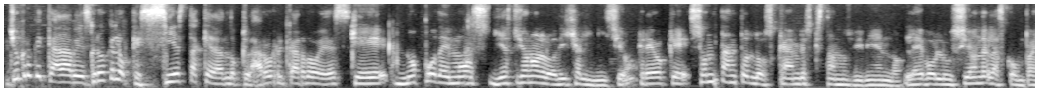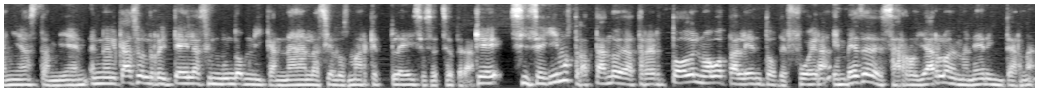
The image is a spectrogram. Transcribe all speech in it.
Yo creo que cada vez, creo que lo que sí está quedando claro, Ricardo, es que no podemos, y esto yo no lo dije al inicio, creo que son tantos los cambios que estamos viviendo, la evolución de las compañías también. En el caso del retail hacia un mundo omnicanal, hacia los marketplaces, etcétera, que si seguimos tratando de atraer todo el nuevo talento de fuera, en vez de desarrollarlo de manera interna,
